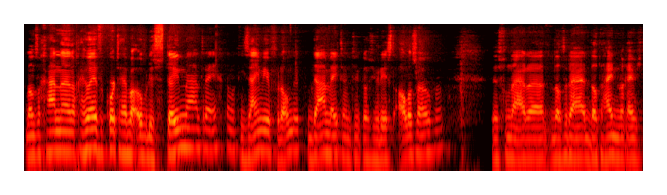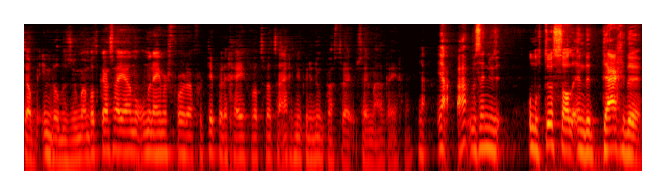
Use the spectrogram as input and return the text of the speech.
want we gaan eh, nog heel even kort hebben over de steunmaatregelen, want die zijn weer veranderd. Daar weten we natuurlijk als jurist alles over. Dus vandaar eh, dat, we daar, dat hij er nog eventjes op in wilde zoomen. En wat kan- zou je aan de ondernemers voor, eh, voor tip willen geven wat, wat ze eigenlijk nu kunnen doen qua steunmaatregelen? Ja, ja, ah, we zijn nu ondertussen al in de derde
